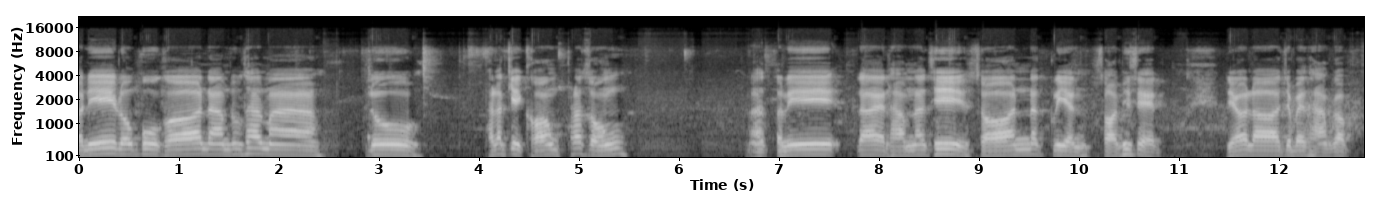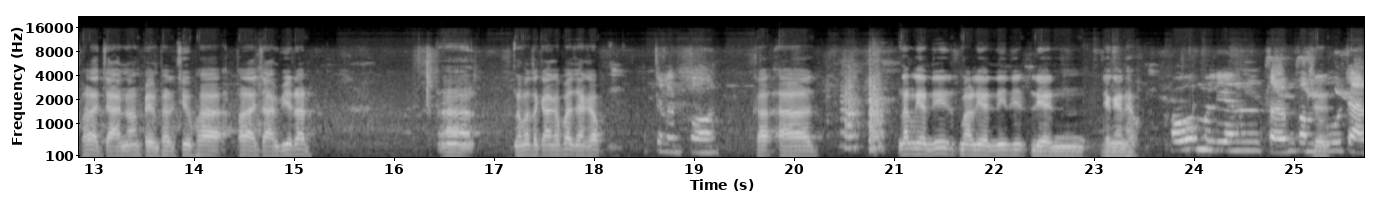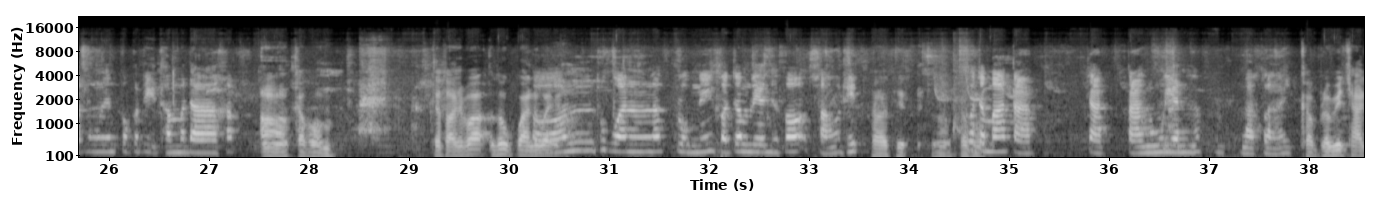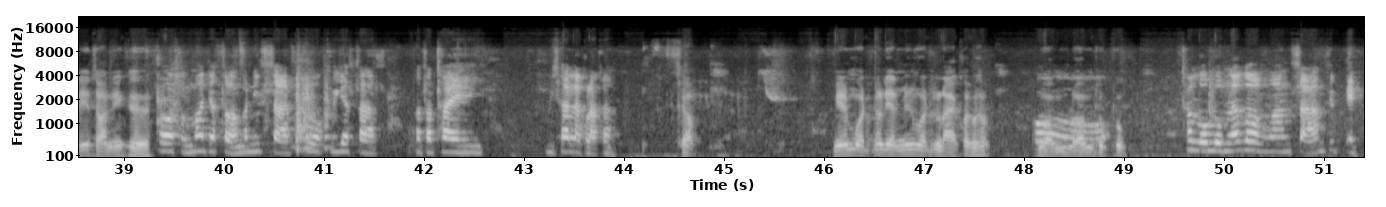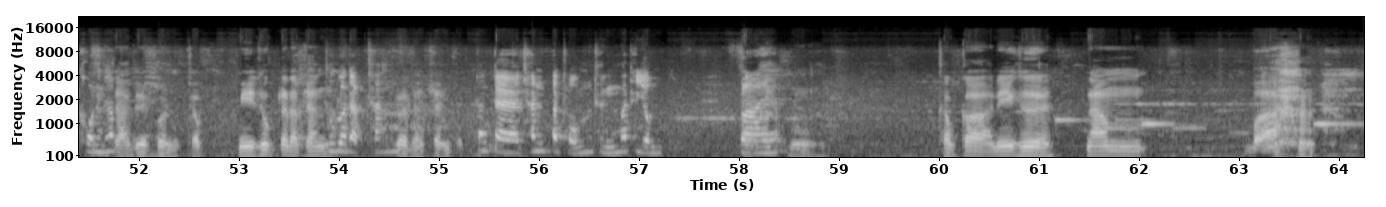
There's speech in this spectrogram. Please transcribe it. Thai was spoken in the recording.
วันนี้หลวงปู่ขอนำทุกท่านมาดูภารกิจของพระสงฆ์อ่าตอนนี้ได้ทำหน้าที่สอนนักเรียนสอนพิเศษ เดี๋ยวเราจะไปถามกับพระอาจารย์เนาะเป็นพระชื่อพระพระอาจารย์วิรัตอ่านมัสการครับพระอาจารย์ครับเจริญพรก็อ่านักเรียนนี่มาเรียนนี่เรียนยังไงนะครับเขามาเรียนเสริมความรู้จากโรงเรียนปกติธรรมดาครับอ๋อครับผม จะสอนเฉพาะทุกวันสด้วยอนทุกวันแล้วกลุ่มนี้เขาจะเรียนเฉพาะเสาร์อาทิตย์เสาร์อาทิตย์อ๋อครับผก็มจะมาจากจากต่างโรงเรียนครับ หลากหลาย ครับแล้ววิชาที่สอนนี่คือ ก็สมมติจะสอนคณิตศาสตร์พวกวิทยาศาสตร์ภาษาไทยวิชาหลักๆอะครับ มีทั้งหมดนักเรียนมีทั้งหมดหลายคนไหมครับ รวมรวมทุกทุกถ้ารวมๆแล้วก็ประมาณสามสิบเอ็ดคนครับสามสิบคนครับมีทุกระดับชั้น ทุกระดับชั้นระดับชั้นครับตั้งแต่ชั้นประถมถึงมัธยมปลายครับอืม ครับก็อันนี้คือนำบ่า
